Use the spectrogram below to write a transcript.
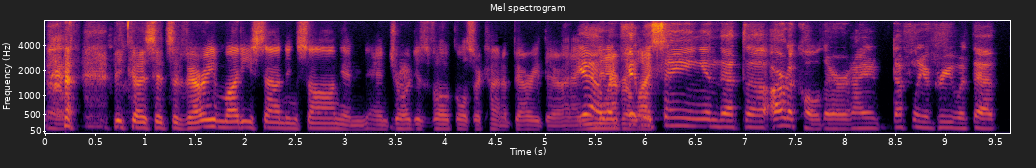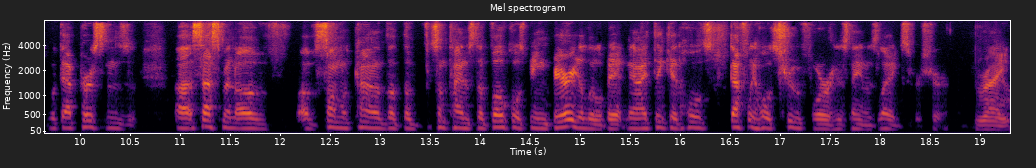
because it's a very muddy sounding song and, and George's vocals are kind of buried there. And I yeah, like never Kit liked was saying in that uh, article there, and I definitely agree with that with that person's uh, assessment of of some kind of the, the sometimes the vocals being buried a little bit, and I think it holds definitely holds true for his name is legs for sure. Right.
